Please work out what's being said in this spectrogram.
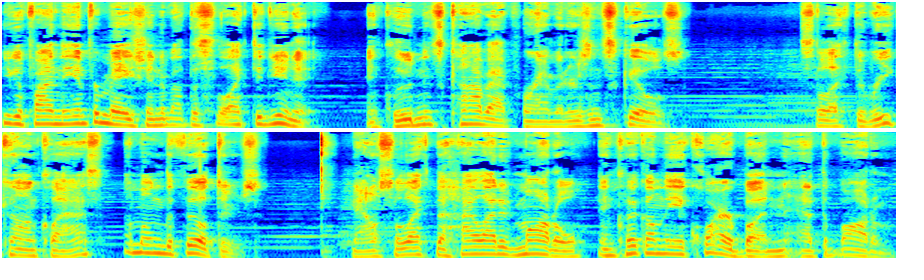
you can find the information about the selected unit, including its combat parameters and skills. Select the Recon class among the filters. Now select the highlighted model and click on the Acquire button at the bottom.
